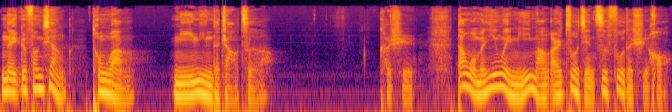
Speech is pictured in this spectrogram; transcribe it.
哪个方向通往泥泞的沼泽？可是，当我们因为迷茫而作茧自缚的时候，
